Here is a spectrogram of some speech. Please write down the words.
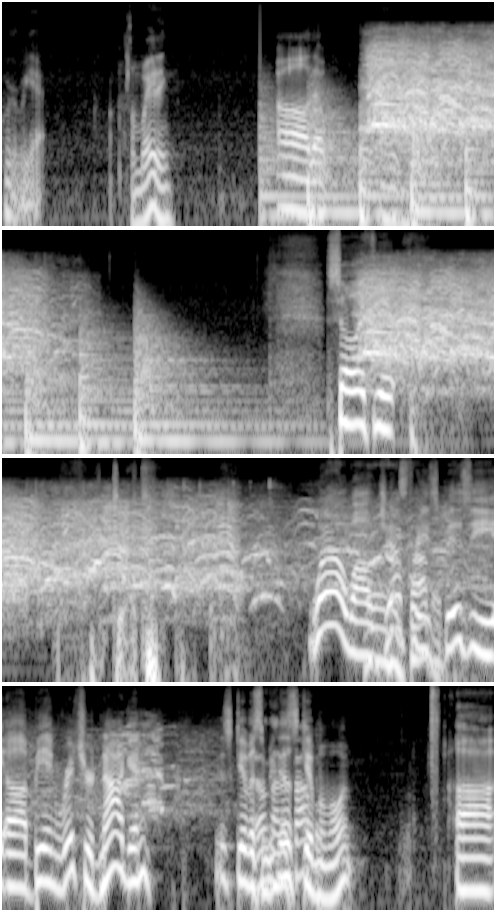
Where are we at? I'm waiting. Oh, that. So if you. Dick. Well, while Go ahead and stop Jeffrey's busy uh, being Richard Noggin, just give us a, let's give him a moment. Uh,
